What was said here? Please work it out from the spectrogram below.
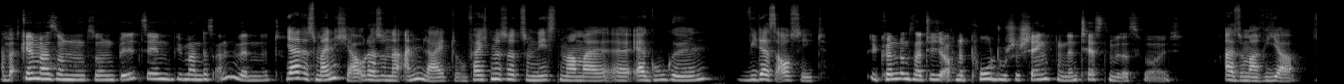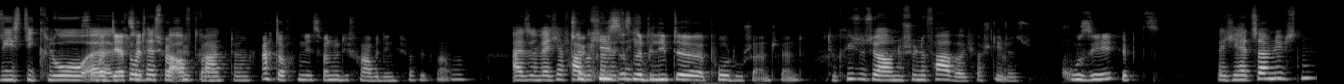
Ich würde gerne mal so ein, so ein Bild sehen, wie man das anwendet. Ja, das meine ich ja. Oder so eine Anleitung. Vielleicht müssen wir zum nächsten Mal mal äh, ergoogeln, wie das aussieht. Ihr könnt uns natürlich auch eine Po-Dusche schenken, dann testen wir das für euch. Also Maria. Sie ist die Klo, Ist aber äh, Klotestbeauftragte. Ach doch, nee, es war nur die Farbe, die nicht verfügbar war. Also in welcher Farbe Türkis ist eine beliebte Po-Dusche anscheinend. Türkis ist ja auch eine schöne Farbe, ich verstehe Ja. das. Rosé gibt's. Welche hättest du am liebsten?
